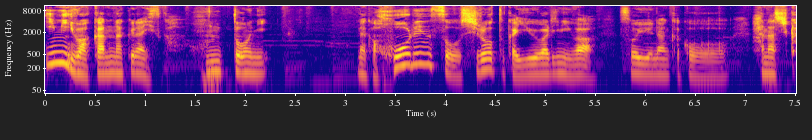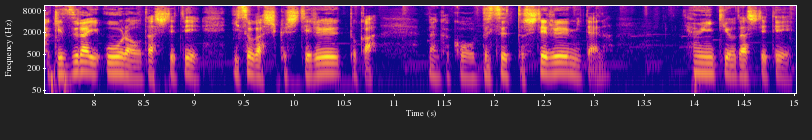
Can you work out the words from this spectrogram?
意味わかんなくないですか？本当に。なんかほうれん草をしろとか言う割にはそういうなんかこう話しかけづらいオーラを出してて忙しくしてるとかなんかこうブスッとしてるみたいな雰囲気を出してて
